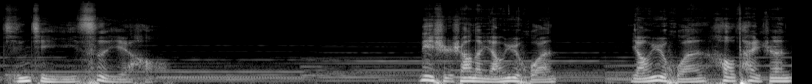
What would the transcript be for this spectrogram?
仅仅一次也好。历史上的杨玉环，杨玉环号太真，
